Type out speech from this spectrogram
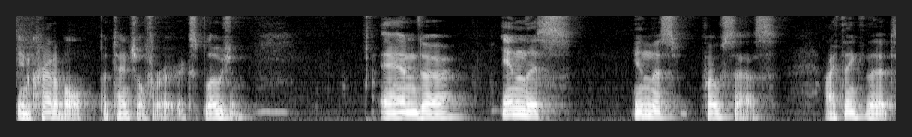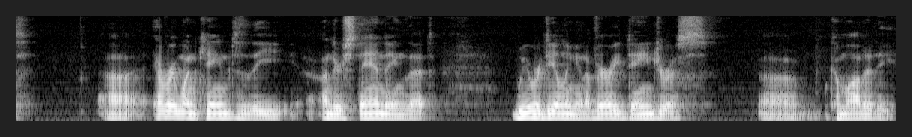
incredible potential for explosion. And uh, in this in this process, I think that uh, everyone came to the understanding that we were dealing in a very dangerous uh, commodity.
